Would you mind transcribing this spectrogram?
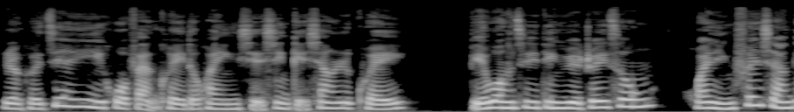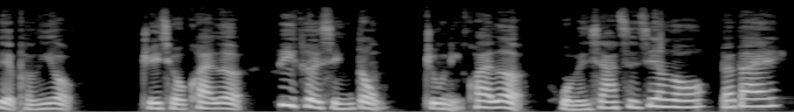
任何建议或反馈都欢迎写信给向日葵。别忘记订阅追踪，欢迎分享给朋友。追求快乐，立刻行动。祝你快乐，我们下次见喽，拜拜。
